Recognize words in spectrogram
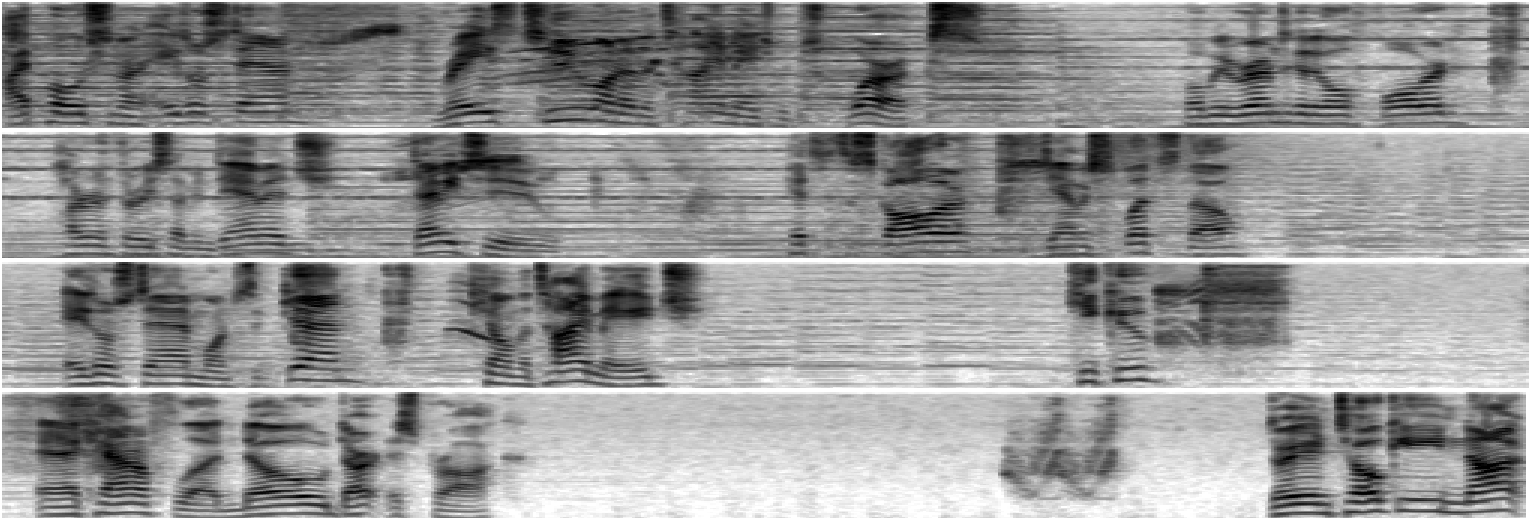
High Potion on Azostan. Raise 2 onto the Time Mage, which works. Bobby Rim's gonna go forward. 137 damage. Demi 2. Hits the Scholar. Damage splits, though. Azostan once again. Killing the Time Mage. Kiku. And a Counter Flood. No Darkness proc. Dorian Toki not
